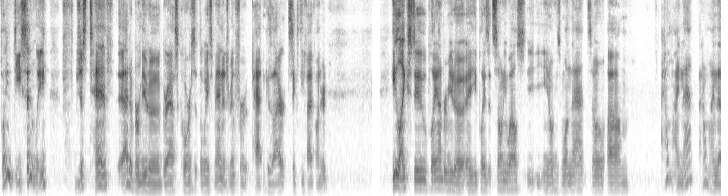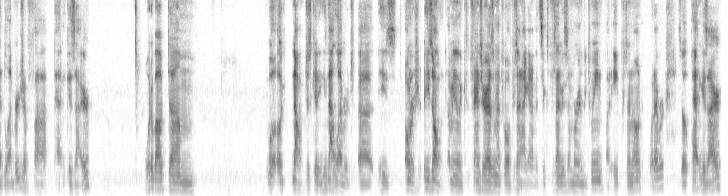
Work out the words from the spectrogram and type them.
playing decently. Just 10th at a Bermuda grass course at the Waste Management for Patton Kizzire at 6,500 he likes to play on Bermuda. Uh, he plays at Sony Wells. You know, he's won that. So um, I don't mind that. I don't mind that leverage of uh, Patton Kizzire. What about um, well, uh, no, just kidding. He's not leverage. Uh, he's ownership. He's owned. I mean, like Fanshare has him at twelve percent. I got him at six percent. He's somewhere in between, about eight percent owned, whatever. So Patton Kizzire,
